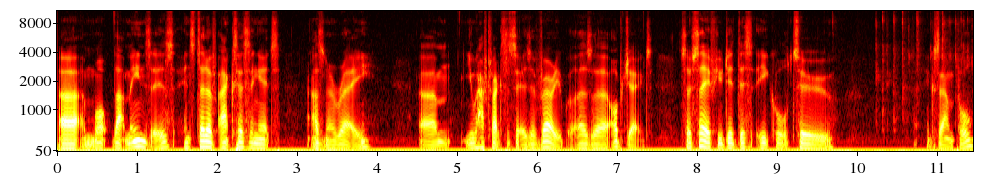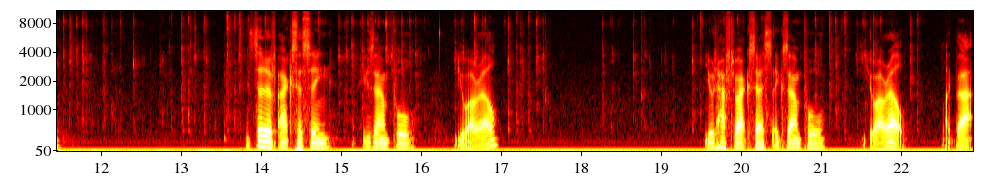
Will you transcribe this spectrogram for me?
Uh, and what that means is instead of accessing it as an array um, you have to access it as a variable, as an object. So say if you did this equal to example, instead of accessing example URL, you would have to access example URL like that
